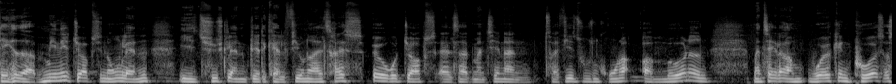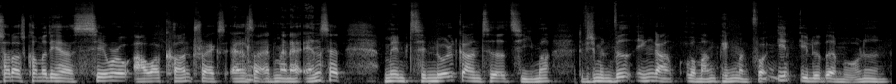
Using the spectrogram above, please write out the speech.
Det hedder minijobs i nogle lande. I Tyskland bliver det kaldt 450 euro jobs, altså at man tjener en 3-4.000 kroner om måneden. Man taler om working poors, og så er der også kommet det her zero hour contracts, altså at man er ansat, men til nul garanterede timer. Det vil sige, at man ved ikke engang, hvor mange penge man får ind i løbet af måneden.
